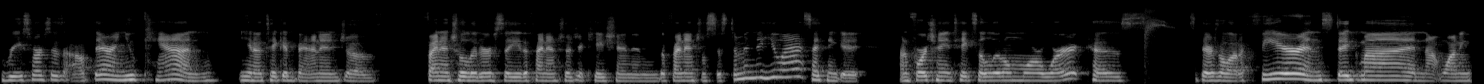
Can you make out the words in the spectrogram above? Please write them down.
resources out there and you can you know take advantage of financial literacy the financial education and the financial system in the us i think it unfortunately it takes a little more work because there's a lot of fear and stigma and not wanting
